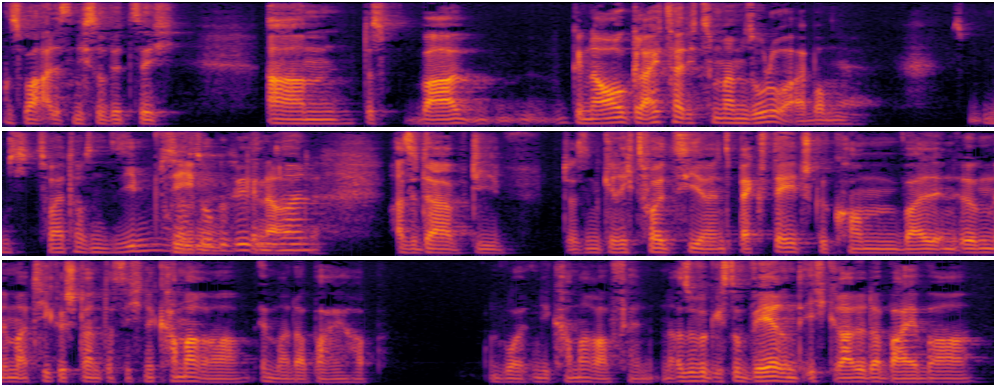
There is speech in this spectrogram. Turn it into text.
Das war alles nicht so witzig. Ähm, das war genau gleichzeitig zu meinem Soloalbum. Das muss 2007 Sieben, oder so gewesen genau. sein. Also da die da sind Gerichtsvollzieher ins Backstage gekommen, weil in irgendeinem Artikel stand, dass ich eine Kamera immer dabei habe und wollten die Kamera fänden. Also wirklich so, während ich gerade dabei war,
